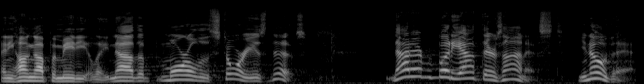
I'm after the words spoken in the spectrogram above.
And he hung up immediately. Now, the moral of the story is this not everybody out there is honest. You know that.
